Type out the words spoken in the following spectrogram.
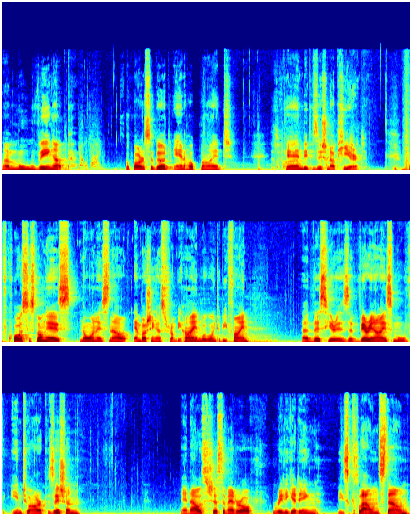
Uh, moving up. So far, so good. And Hawkbite can be positioned up here. Of course, as long as no one is now ambushing us from behind, we're going to be fine. Uh, this here is a very nice move into our position. And now it's just a matter of really getting these clowns down.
